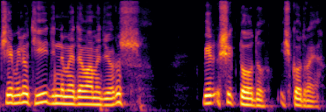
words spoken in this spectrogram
Lucia Milotti'yi dinlemeye devam ediyoruz. Bir ışık doğdu İşkodra'ya.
